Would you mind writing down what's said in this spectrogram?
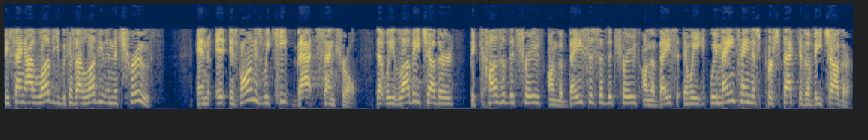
He's saying, I love you because I love you in the truth. And it, as long as we keep that central, that we love each other because of the truth, on the basis of the truth, on the basis, and we, we maintain this perspective of each other.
